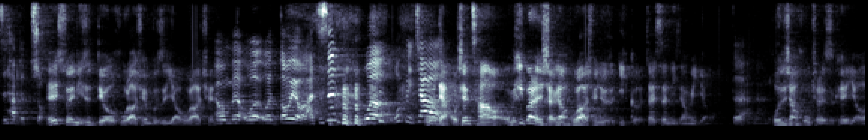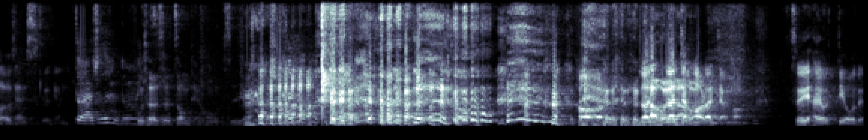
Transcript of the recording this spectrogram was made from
只是它比较重。哎、所以你是丢呼啦圈，不是摇呼啦圈？哦没有，我我都有啦，只是我 我比我较等下我先插哦，我们一般人想象呼啦圈就是一个在身体上面摇，对啊，或是像 Hooters 可以摇到二三十个这样。对啊，就是很多人会福特是重点哦，不是有。好，乱乱讲话，乱讲话。所以还有丢的，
